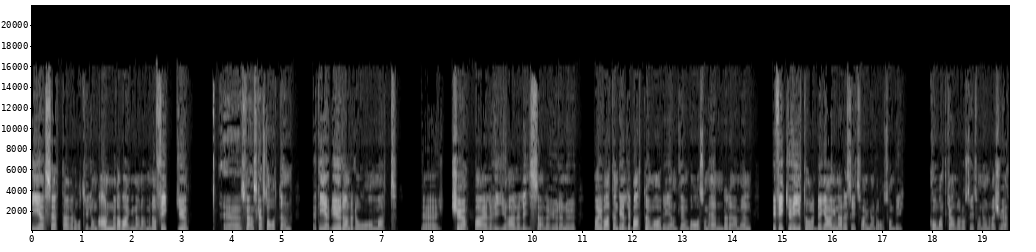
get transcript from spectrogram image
ersättare då till de andra vagnarna, men då fick ju eh, svenska staten ett erbjudande då om att eh, köpa eller hyra eller lisa eller hur det nu det har ju varit en del debatt om vad det egentligen var som hände där, men vi fick ju hit då begagnade stridsvagnar då som vi kom att kalla då stridsvagn 121.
